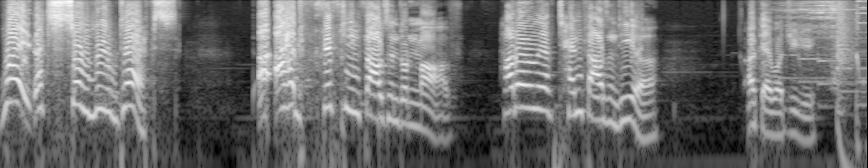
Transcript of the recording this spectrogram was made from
Wait, that's so little deaths. I, I had 15,000 on Marv. How do I only have 10,000 here? Okay, well, GG.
